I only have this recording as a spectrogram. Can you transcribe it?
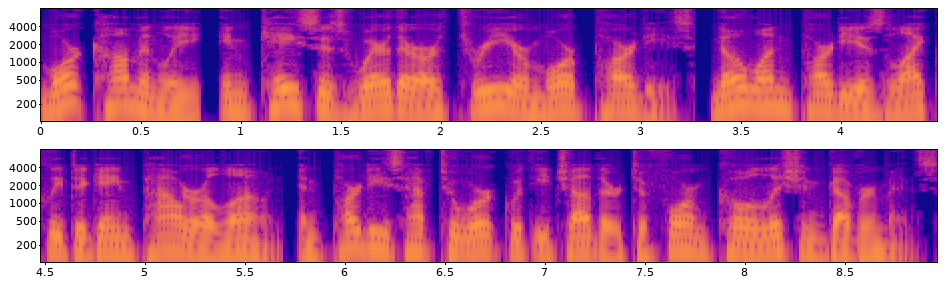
More commonly, in cases where there are three or more parties, no one party is likely to gain power alone, and parties have to work with each other to form coalition governments.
